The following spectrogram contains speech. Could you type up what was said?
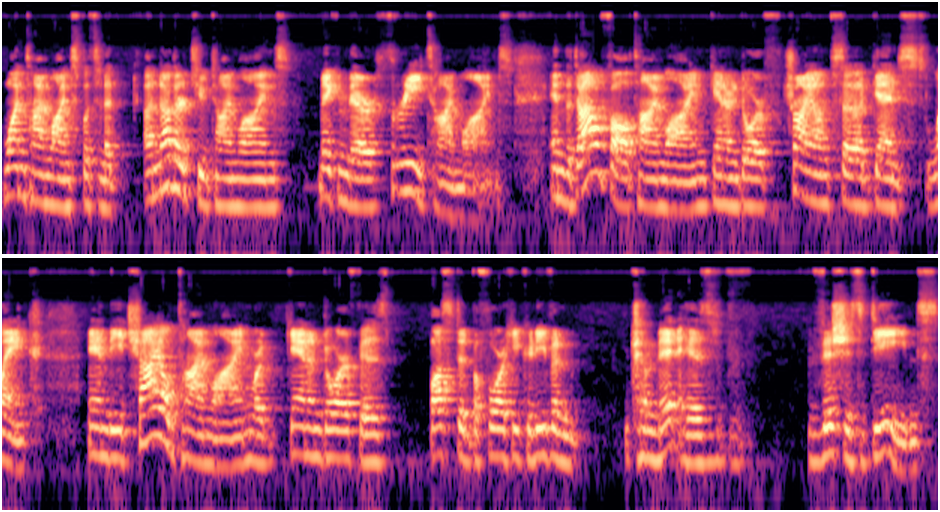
one timeline splits into another two timelines, making there three timelines. In the Downfall timeline, Ganondorf triumphs against Link. In the Child timeline, where Ganondorf is busted before he could even commit his vicious deeds.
